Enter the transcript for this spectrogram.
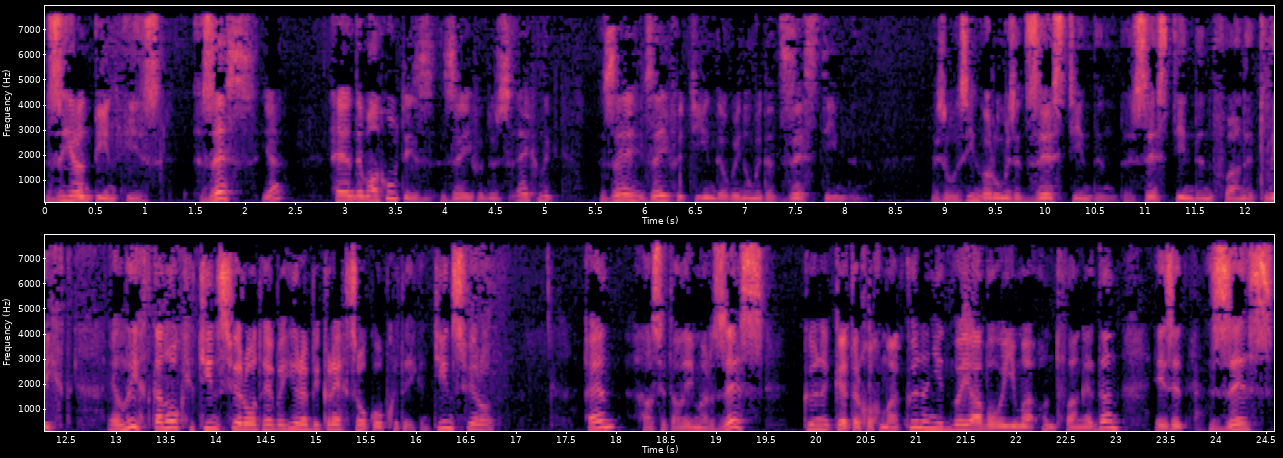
Zeranpin is zes, ja, en de Malchut is zeven, dus eigenlijk ze, zeventiende, we noemen dat zestienden. We zullen zien waarom is het zestienden, de zestienden van het licht. En licht kan ook tien sferot hebben, hier heb ik rechts ook opgetekend, tien sferot. En als het alleen maar zes kunnen, Keter kunnen niet bij Abouima ontvangen, dan is het zes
